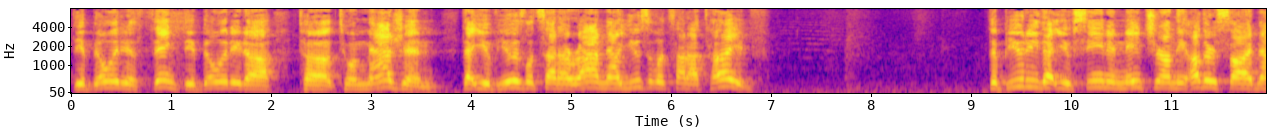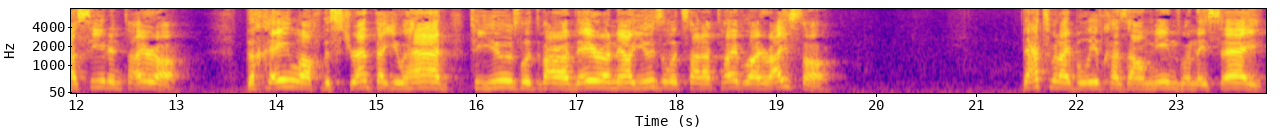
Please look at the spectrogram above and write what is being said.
the ability to think, the ability to, to, to imagine that you've used Litzad Hara, now use it Litzad. The beauty that you've seen in nature on the other side, now see it in Tyra. The chelach, the strength that you had to use Lidvar Avera, now use it Litzad Atayv Lairaisa. That's what I believe Chazal means when they say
